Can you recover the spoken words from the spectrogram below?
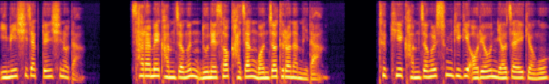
이미 시작된 신호다. 사람의 감정은 눈에서 가장 먼저 드러납니다. 특히 감정을 숨기기 어려운 여자의 경우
